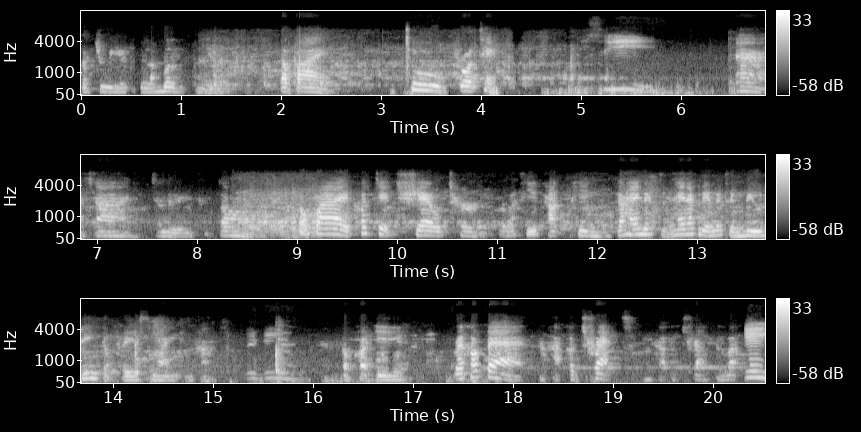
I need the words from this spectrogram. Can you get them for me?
กระจุยก็คือระเบิดนั่นเองต่อไป to protect ซีอ่าใช่เฉลยถูกต้อง ต่อไปข้อเจ็ด shelter แปลว่าที่พักพิงก็ให้นึกถึงให้นักเรียนนึกถึง building กับ place ไว้นะคะรีดิ้งกับข้อ A ไว้ข้อแปดนะคะ attract นะคะ attract แปลว่าเอง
